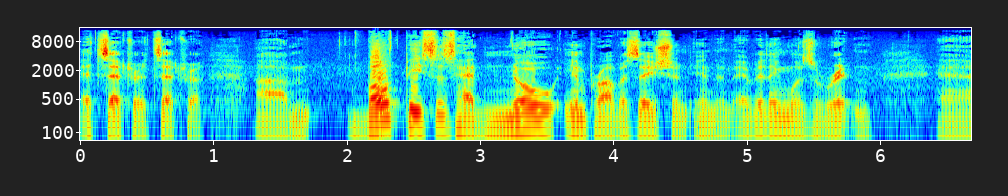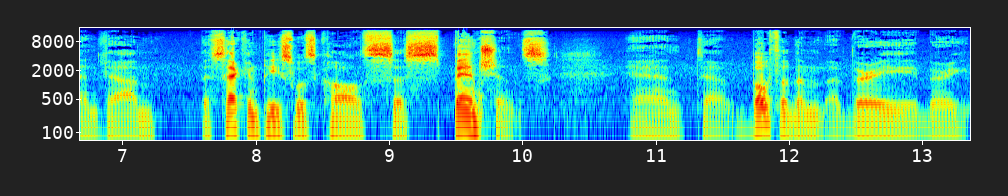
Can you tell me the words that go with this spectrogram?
etc., etc. Um, both pieces had no improvisation in them; everything was written. And um, the second piece was called Suspensions, and uh, both of them very, very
